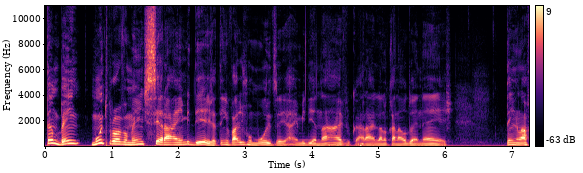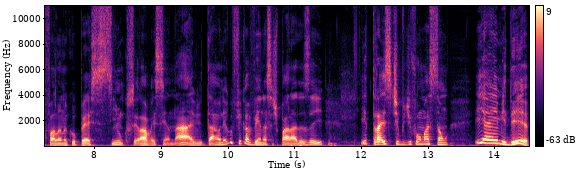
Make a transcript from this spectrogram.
Também, muito provavelmente, será AMD. Já tem vários rumores aí, AMD nave, o caralho, lá no canal do Enéas. Tem lá falando que o PS5, sei lá, vai ser nave e tal. O nego fica vendo essas paradas aí e traz esse tipo de informação. E a AMD,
